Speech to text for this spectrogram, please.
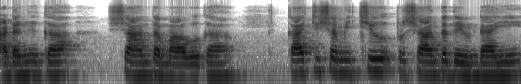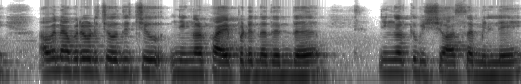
അടങ്ങുക ശാന്തമാവുക. കാറ്റ് ശമിച്ചു പ്രശാന്തതയുണ്ടായി. അവൻ അവരോട് ചോദിച്ചു നിങ്ങൾ ഭയപ്പെടുന്നതെന്ത്? നിങ്ങൾക്ക് വിശ്വാസമില്ലേ?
